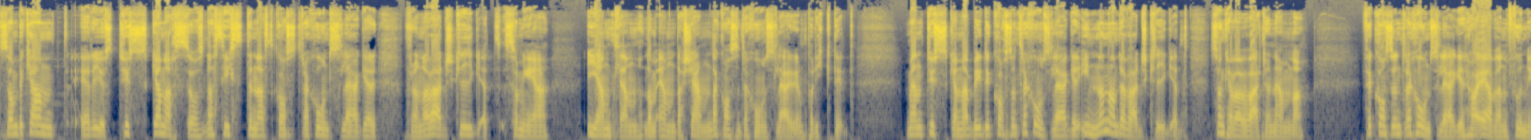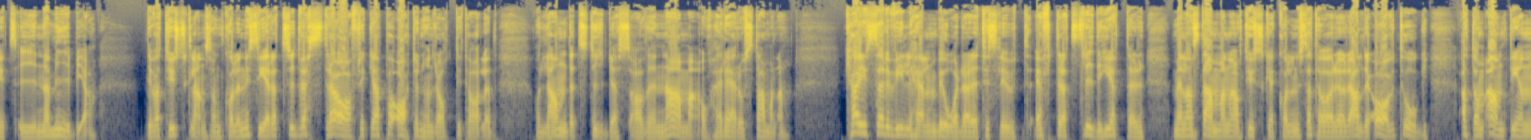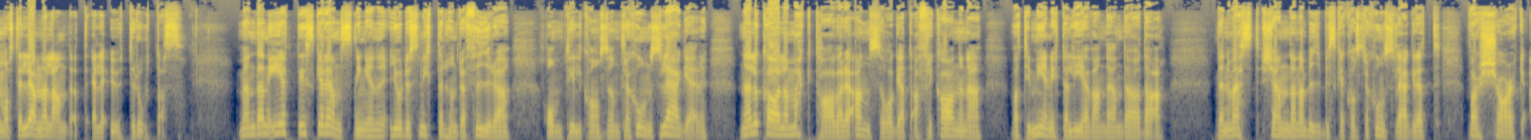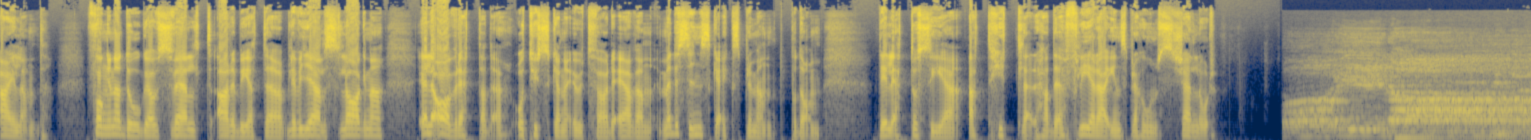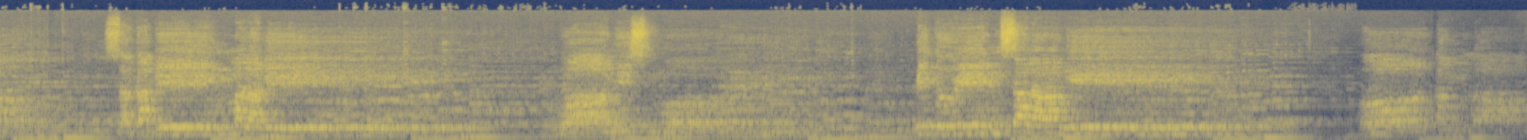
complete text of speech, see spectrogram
Som bekant är det just tyskarnas och nazisternas koncentrationsläger från andra världskriget som är egentligen de enda kända koncentrationslägren på riktigt. Men tyskarna byggde koncentrationsläger innan andra världskriget som kan vara värt att nämna. För koncentrationsläger har även funnits i Namibia. Det var Tyskland som koloniserat sydvästra Afrika på 1880-talet och landet styrdes av Nama och Herero-stammarna. Kaiser Wilhelm beordrade till slut, efter att stridigheter mellan stammarna och tyska kolonisatörer aldrig avtog, att de antingen måste lämna landet eller utrotas. Men den etiska rensningen gjordes 1904 om till koncentrationsläger när lokala makthavare ansåg att afrikanerna var till mer nytta levande än döda. Den mest kända namibiska koncentrationslägret var Shark Island. Fångarna dog av svält, arbete, blev ihjälslagna eller avrättade och tyskarna utförde även medicinska experiment på dem. Det är lätt att se att Hitler hade flera inspirationskällor.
